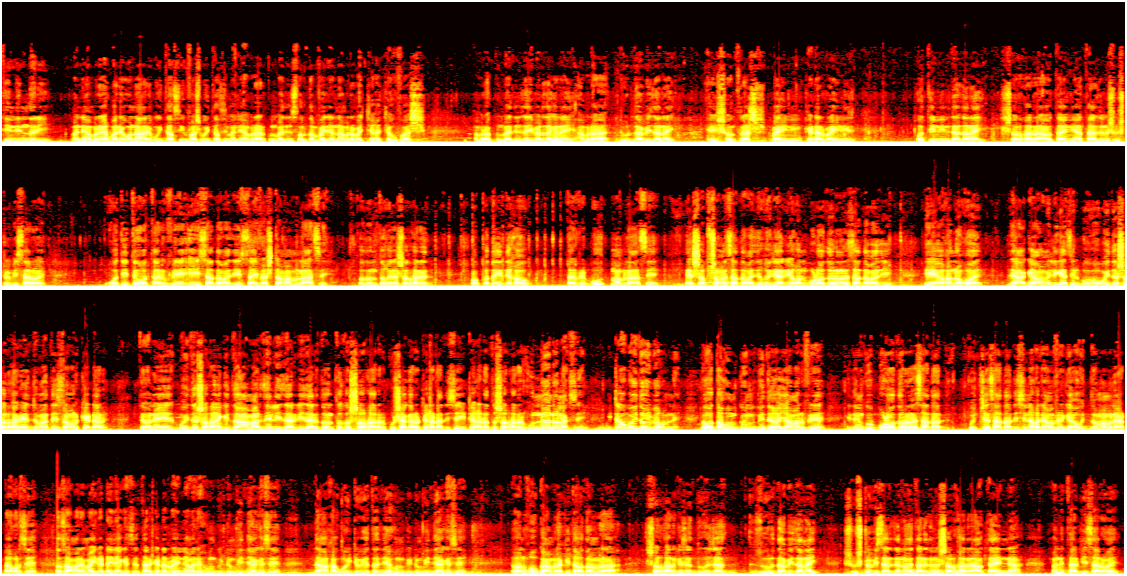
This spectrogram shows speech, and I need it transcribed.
তিন দিন ধরে মানে আমরা একবারে অনাহারে বই থাকছি উপাস বই থাকছি মানে আমরা আর কোনবা দিন চলতাম না, আমরা বাচ্চা কাচ্চা উপাস আমরা কোনবা দিন যাইবার জায়গা নাই, আমরা দূর দাবি জানাই, এই সন্ত্রাস বাহিনী ক্যাডার বাহিনীর প্রতি নিন্দা জানাই, সরকারের আওতায় নেওয়া তার জন্য সুষ্ঠু বিচার হয়। অতীতে তার উপরে এই সাদাবাজির চাই পাঁচটা মামলা আছে। তদন্ত করে সরকারের পক্ষ থেকে দেখাও, তারপরে বহুত মামলা আছে। এ সব সময় সাদাবাজি করি আর। এখন বড় ধরনের সাদাবাজি হে এখনও কয় যে আগে আওয়ামী লীগ আছিল, অবৈধ সরকারের জমাতে ইসলামের কেডার তেমনি বৈধ সরকার। কিন্তু আমার যে লিজার লিজারে তো অন্তত সরকারের কুষাগারের টাকাটা দিছে, এই টাকাটা তো সরকারের উন্নয়নও লাগছে। এটা অবৈধ হইবে কমনে অত হুমকি হুমকি দেখাই আমার উপরে এদিন বড় ধরনের সাদা খুঁজছে সাদা দিছি না করে আমার উপরে গিয়া উদ্যম মামলা একটা করছে তো আমার মাইরা টাইরা গেছে তার কেটার বাহিনী আমার হুমকি টুমকি দেওয়া গেছে। দা খাব ওইটা এটা দিয়া হুমকি টুমকি দেওয়া গেছে। এখন হোকা আমরা কিতা আমরা সরকারের কাছে জোর দাবি জানাই। সুষ্ঠু বিচার যেন হয় তার জন্য সরকারের আওতায় না মানে তার বিচার হয়।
